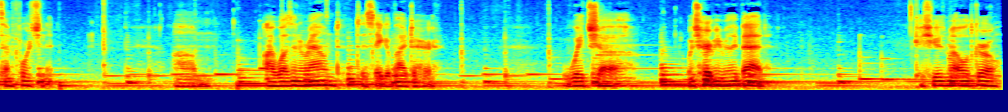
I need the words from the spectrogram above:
It's unfortunate. Um, I wasn't around to say goodbye to her, which uh, which hurt me really bad because she was my old girl.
